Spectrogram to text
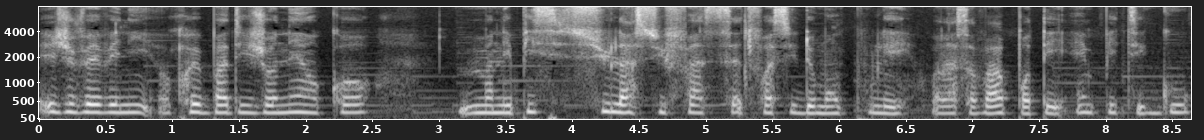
Et je vais venir rebadigeonner encore mon épice sur la surface, cette fois-ci de mon poulet. Voilà, ça va apporter un petit goût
